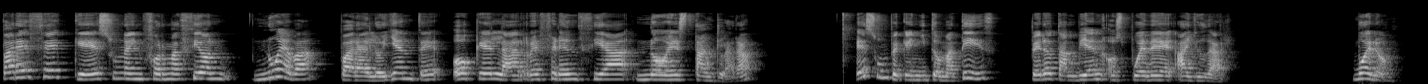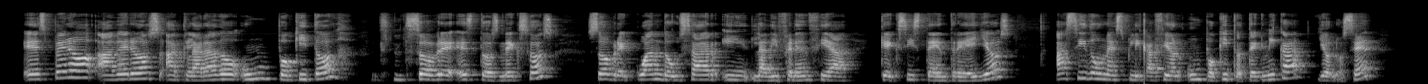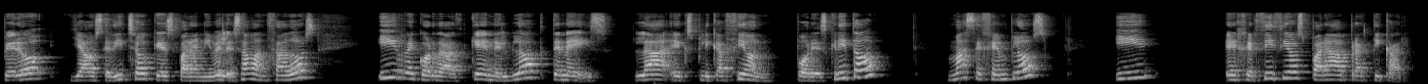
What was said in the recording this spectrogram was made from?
parece que es una información nueva para el oyente o que la referencia no es tan clara. Es un pequeñito matiz, pero también os puede ayudar. Bueno, espero haberos aclarado un poquito sobre estos nexos, sobre cuándo usar y la diferencia que existe entre ellos. Ha sido una explicación un poquito técnica, yo lo sé, pero ya os he dicho que es para niveles avanzados y recordad que en el blog tenéis la explicación por escrito, más ejemplos y ejercicios para practicar.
